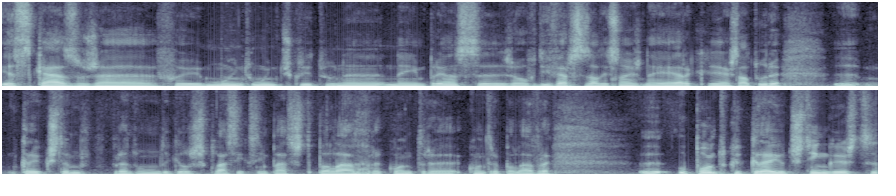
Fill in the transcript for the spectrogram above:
esse caso, já foi muito, muito descrito na, na, imprensa, já houve diversas audições na ERC. A esta altura, creio que estamos perante um daqueles clássicos impasses de palavra contra, contra palavra. Uh, o ponto que creio distingue este,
